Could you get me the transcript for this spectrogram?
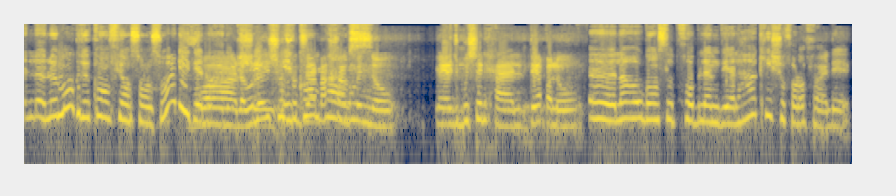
le manque de confiance en soi اللي يديرو هذا ولا يشوفك زعما خير منه ما يعجبوش الحال ديقلو أه l'arrogance ال problème ديالها كيشوف روحو عليك.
